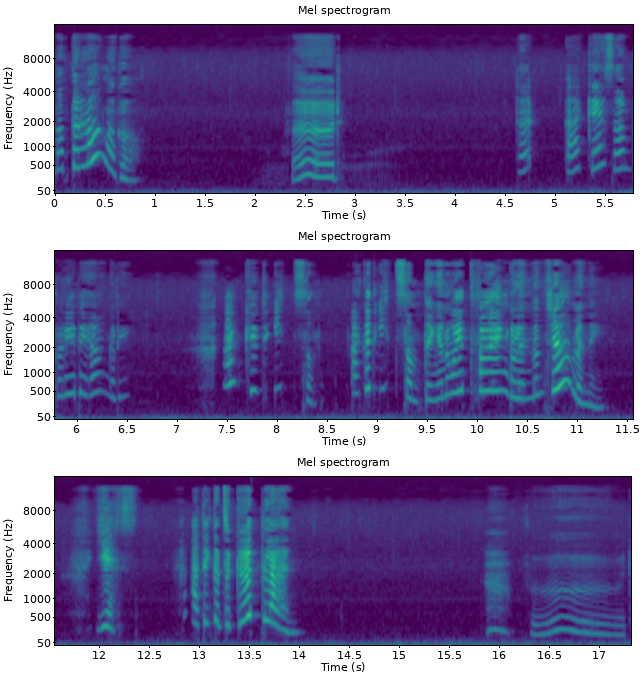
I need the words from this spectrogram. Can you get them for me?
not that long ago. Food. I, I guess I'm pretty hungry. I could eat some. I could eat something and wait for England and Germany. Yes, I think that's a good plan. Food.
